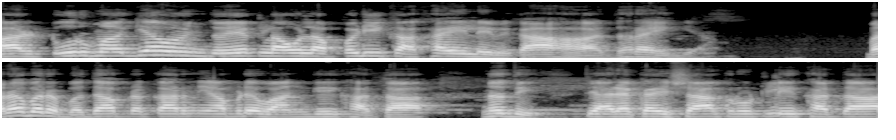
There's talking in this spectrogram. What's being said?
બાર ટૂરમાં ગયા હોય ને તો એકલા ઓલા પડીકા ખાઈ લેવી કે આ હા ધરાઈ ગયા. બરાબર? બધા પ્રકારની આપણે વાનગી ખાતા નથી. ત્યારે કઈ શાક રોટલી ખાતા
